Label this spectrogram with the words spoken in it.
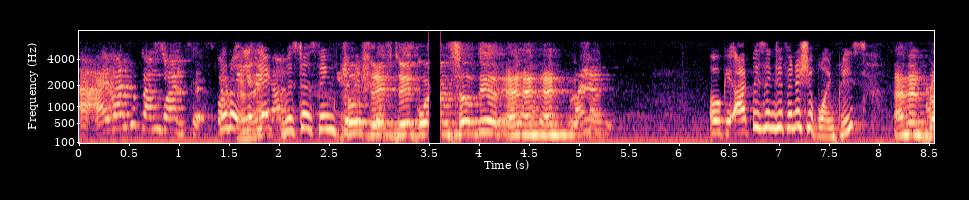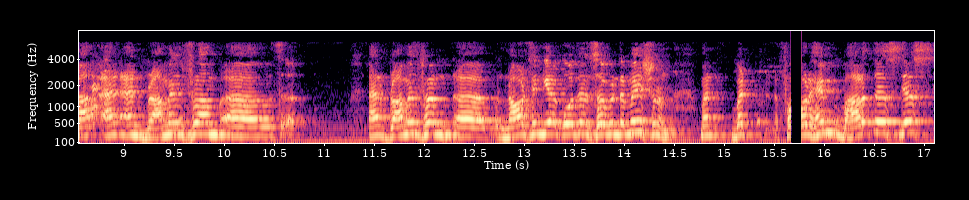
I I want to come once. sir. No, no, Can I let? Mr. Singh So finish they, first. they go and serve there, and and, and Okay, RP Singh, finish your point, please. and then Bra- and, and Brahmins from uh, and Brahmins from uh, North India goes and serve in the Meshram. But, but for him, Bharat is just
